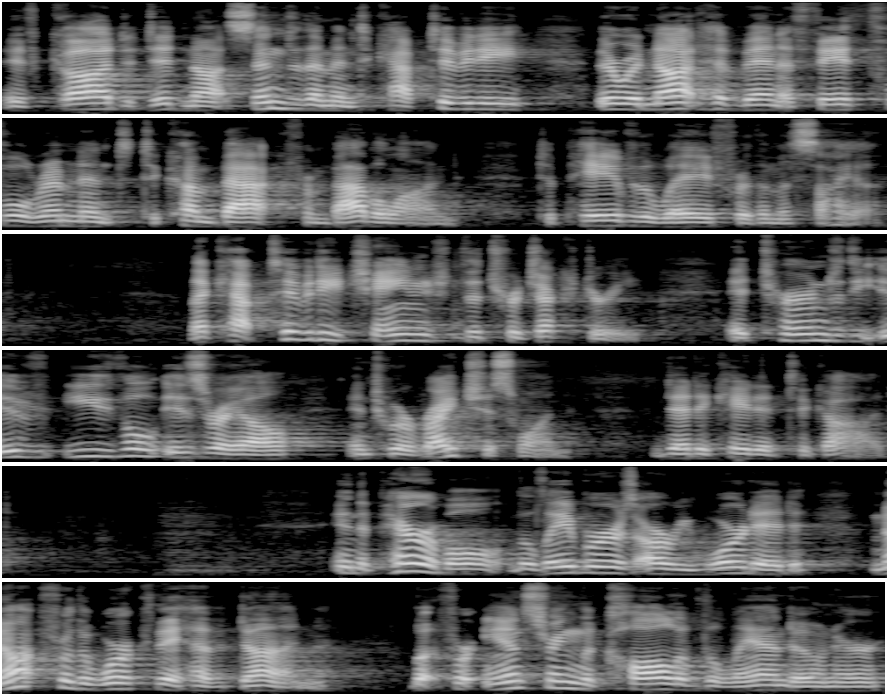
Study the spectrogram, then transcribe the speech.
If God did not send them into captivity, there would not have been a faithful remnant to come back from Babylon to pave the way for the Messiah. That captivity changed the trajectory. It turned the evil Israel into a righteous one, dedicated to God. In the parable, the laborers are rewarded not for the work they have done, but for answering the call of the landowner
